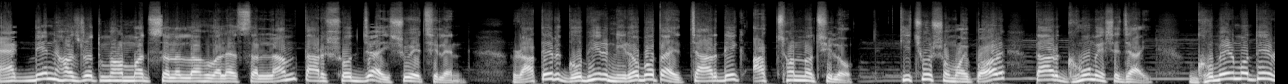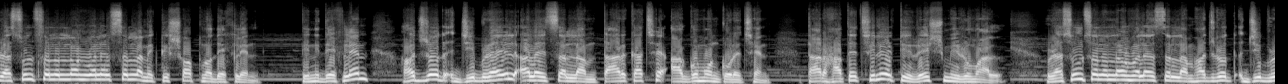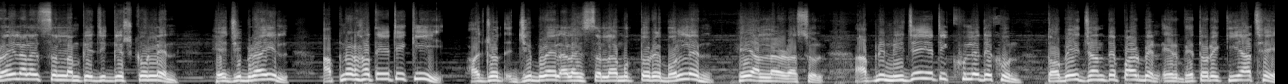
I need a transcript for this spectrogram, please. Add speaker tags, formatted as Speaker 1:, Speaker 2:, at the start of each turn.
Speaker 1: একদিন হজরত মোহাম্মদ সাল্লাহু আলাইসাল্লাম তার শয্যায় শুয়েছিলেন। রাতের গভীর নীরবতায় চারদিক আচ্ছন্ন ছিল। কিছু সময় পর তার ঘুম এসে যায়। ঘুমের মধ্যে রাসূল সাল্লাহু আলাইসাল্লাম একটি স্বপ্ন দেখলেন। তিনি দেখলেন হজরত জিব্রাইল আলাইসাল্লাম তার কাছে আগমন করেছেন। তার হাতে ছিল একটি রেশমি রুমাল। রাসূল সাল্লাহু আলাইসাল্লাম হজরত জিব্রাইল আলাইসাল্লামকে জিজ্ঞেস করলেন হে জিব্রাইল, আপনার হাতে এটি কি? হজরত জিব্রাইল আলাহিসাল্লাম উত্তরে বললেন, হে আল্লাহর রাসুল, আপনি নিজেই এটি খুলে দেখুন, তবেই জানতে পারবেন এর ভেতরে কি আছে।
